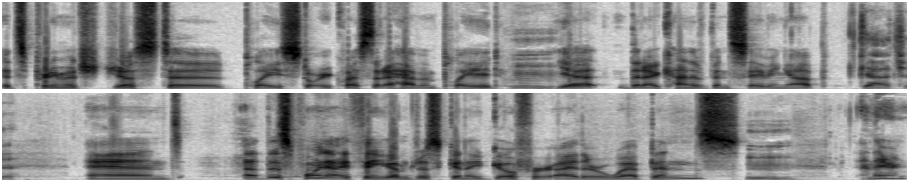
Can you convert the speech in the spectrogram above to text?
it's pretty much just to play story quests that I haven't played Mm. yet that I kind of been saving up. Gotcha. And at this point, I think I'm just gonna go for either weapons, Mm. and they're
